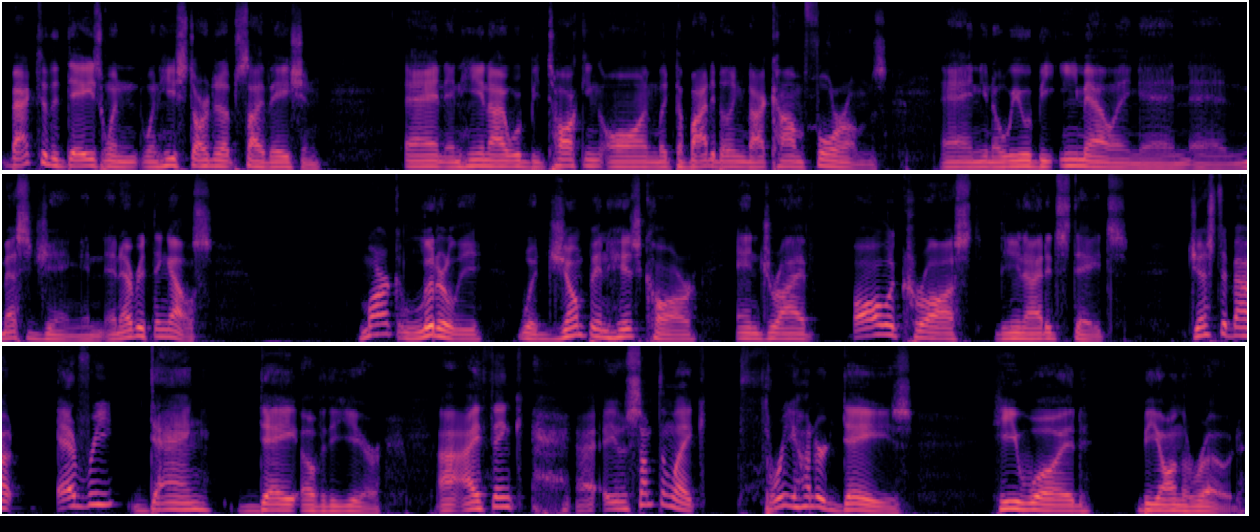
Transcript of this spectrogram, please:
back to the days when when he started up Scivation. And and he and I would be talking on like the bodybuilding.com forums and you know, we would be emailing and and messaging and, and everything else. Mark literally would jump in his car and drive all across the United States just about every dang day of the year. Uh, I think uh, it was something like 300 days he would be on the road.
